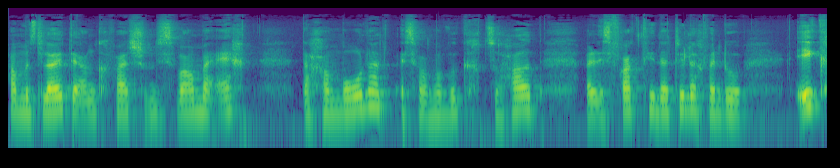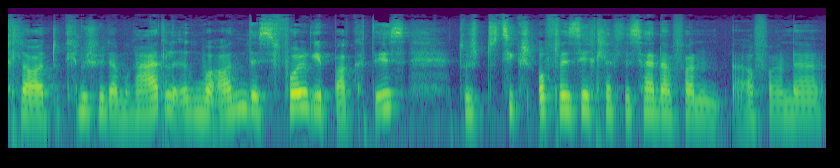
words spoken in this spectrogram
haben uns Leute angequatscht und es war mir echt nach einem Monat, es war mir wirklich zu hart, weil es fragt dich natürlich, wenn du, eh klar, du kommst mit einem Radl irgendwo an, das vollgepackt ist, du, du siehst offensichtlich, das sind auf, ein, auf einer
